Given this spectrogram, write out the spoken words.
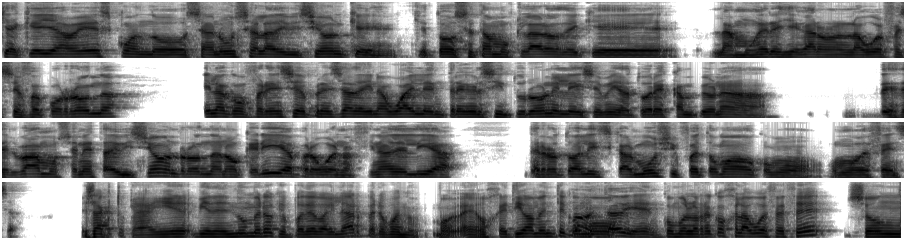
Que aquella vez cuando se anuncia la división, que, que todos estamos claros de que las mujeres llegaron a la UFC fue por ronda, en la conferencia de prensa de Dana White le entrega el cinturón y le dice, mira, tú eres campeona desde el vamos en esta división. Ronda no quería, pero bueno, al final del día derrotó a Liz Carmouche y fue tomado como, como defensa. Exacto, que ahí viene el número que puede bailar, pero bueno, eh, objetivamente, como, como lo recoge la UFC, son,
